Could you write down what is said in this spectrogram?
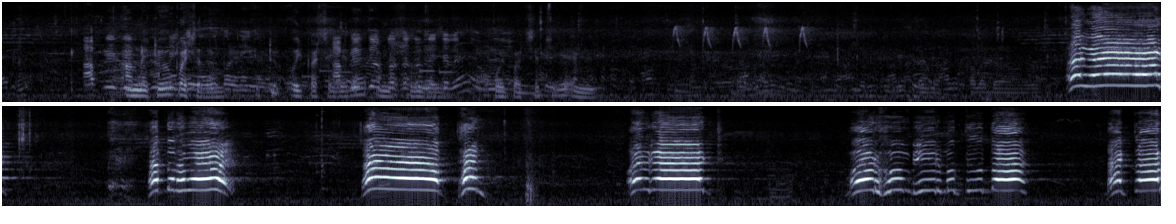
আপনি আপনি একটু ওই পাশে যান একটু ওই পাশে গেলে। ওই পাশে থেকে এমনি। বীর মুক্তিযোদ্ধা ডাক্তার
